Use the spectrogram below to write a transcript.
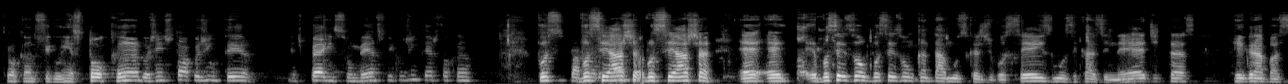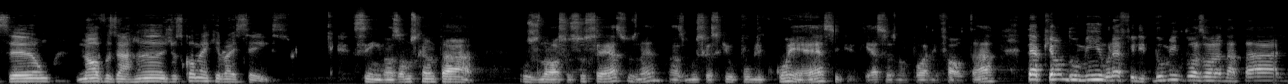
trocando figurinhas, tocando. A gente toca o dia inteiro. A gente pega instrumentos, fica o dia inteiro tocando. Você, você acha, você acha, é, é, é, vocês, vão, vocês vão cantar músicas de vocês, músicas inéditas, regravação, novos arranjos? Como é que vai ser isso? Sim, nós vamos cantar os nossos sucessos, né? As músicas que o público conhece, que, essas não podem faltar. Até porque é um domingo, né, Felipe? Domingo, duas horas da tarde.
